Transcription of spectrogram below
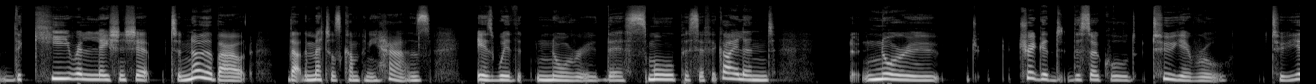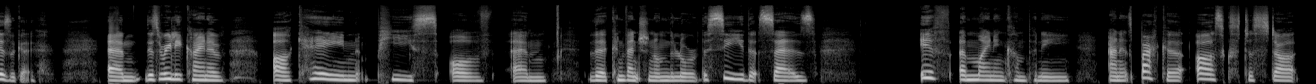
the key relationship to know about that the metals company has is with Nauru, this small Pacific island. Nauru tr- triggered the so called two year rule two years ago. Um, this really kind of arcane piece of um, the Convention on the Law of the Sea that says if a mining company and its backer asks to start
